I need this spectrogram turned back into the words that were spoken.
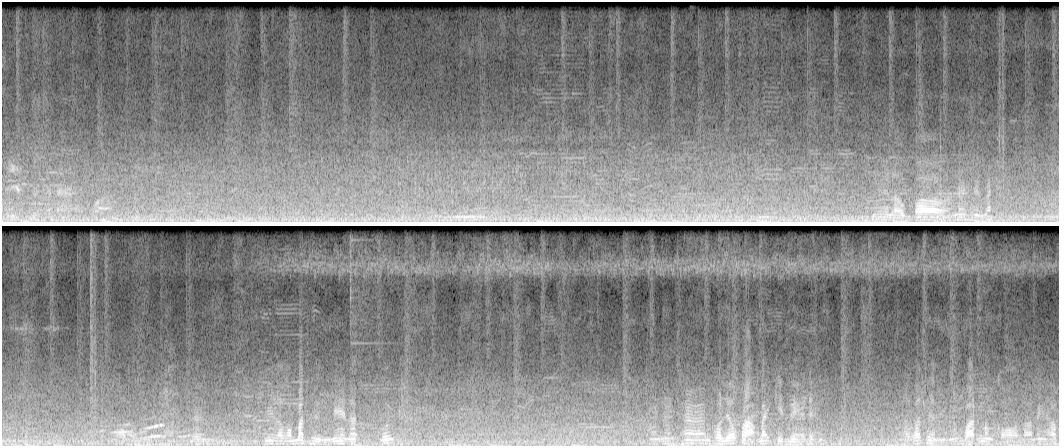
เสียงด้วยขนาดความ นี่เราก็เนี่เห็นไหมอ๋อเดินนี่เราก็มาถึงนี่นะอุ้ยนนั้นถ้าพอเลี้ยวขวาไม่กี่เมตรเองเราก็ถึงวัดมังกรแล้วนะครับ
